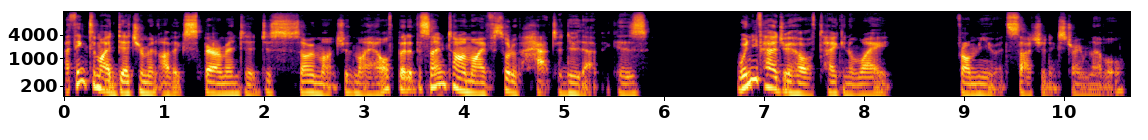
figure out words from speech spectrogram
I think to my detriment, I've experimented just so much with my health. But at the same time, I've sort of had to do that because when you've had your health taken away from you at such an extreme level,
